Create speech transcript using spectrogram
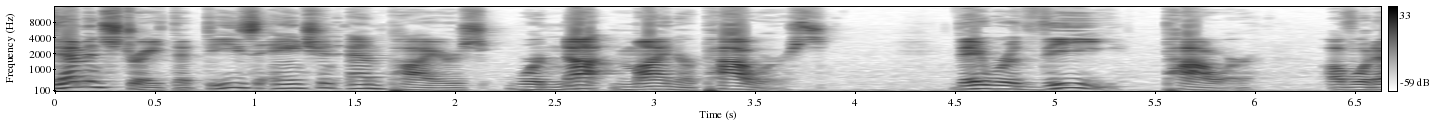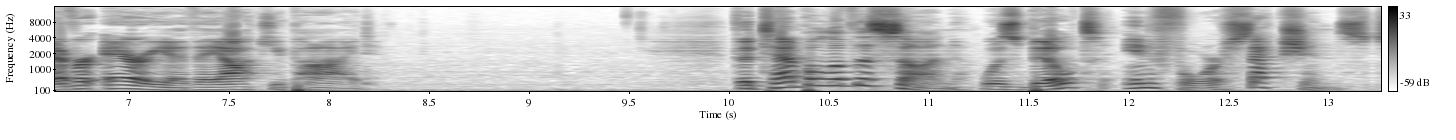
demonstrate that these ancient empires were not minor powers. They were the power of whatever area they occupied. The Temple of the Sun was built in four sections.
